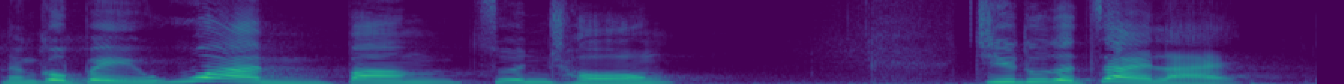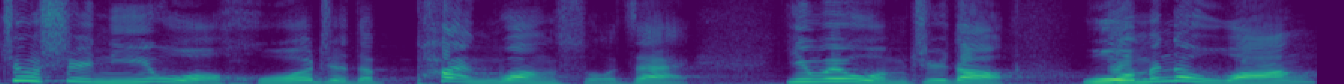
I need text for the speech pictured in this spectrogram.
能够被万邦尊崇。基督的再来。就是你我活着的盼望所在，因为我们知道我们的王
